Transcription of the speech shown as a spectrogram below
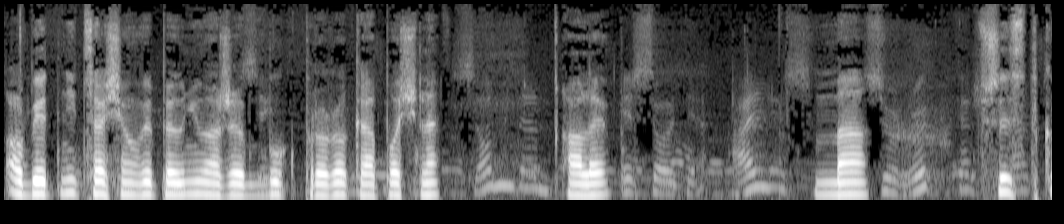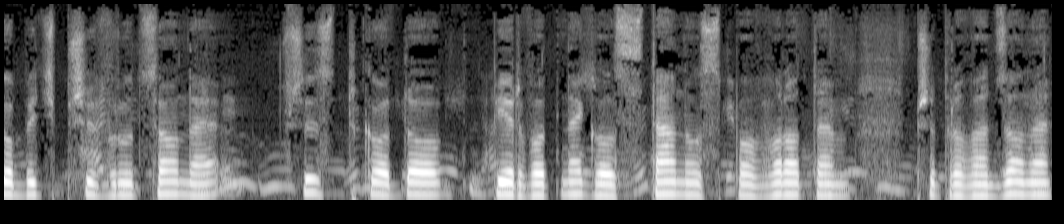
obietnica się wypełniła, że Bóg proroka pośle, ale ma wszystko być przywrócone, wszystko do pierwotnego stanu z powrotem przyprowadzone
